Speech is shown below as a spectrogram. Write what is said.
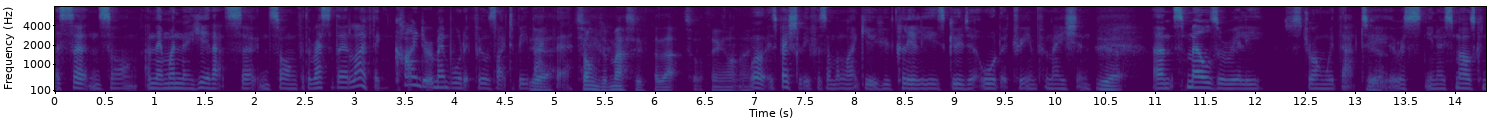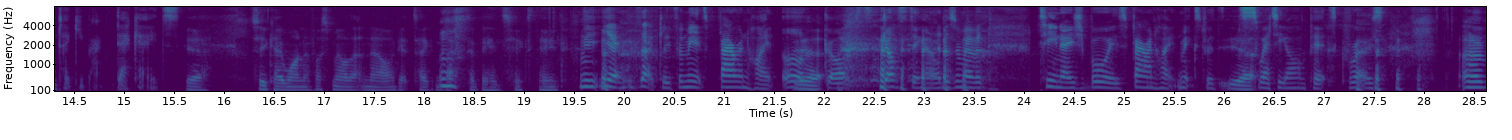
a certain song, and then when they hear that certain song for the rest of their life, they kind of remember what it feels like to be Yeah. back there. Songs are massive for that sort of thing, aren't they? Well, especially for someone like you who clearly is good at auditory information. yeah. Um, smells are really strong with that too. Yeah. There is, you know, smells can take you back decades. Yeah. CK1. If I smell that now, I get taken back to being 16. yeah, exactly. For me, it's Fahrenheit. Oh Yeah. god, disgusting. I just remember teenage boys Fahrenheit mixed with Yeah. sweaty armpits. Gross. Um,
